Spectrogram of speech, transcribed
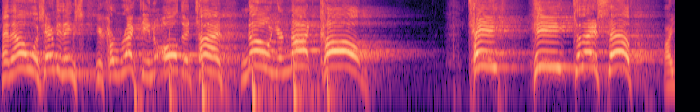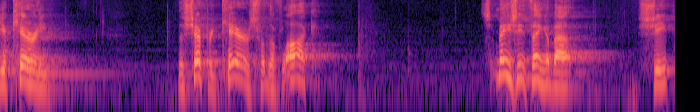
and almost everything's you're correcting all the time. No, you're not calm. Take heed to thyself. Are you caring? The shepherd cares for the flock. It's an amazing thing about sheep.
